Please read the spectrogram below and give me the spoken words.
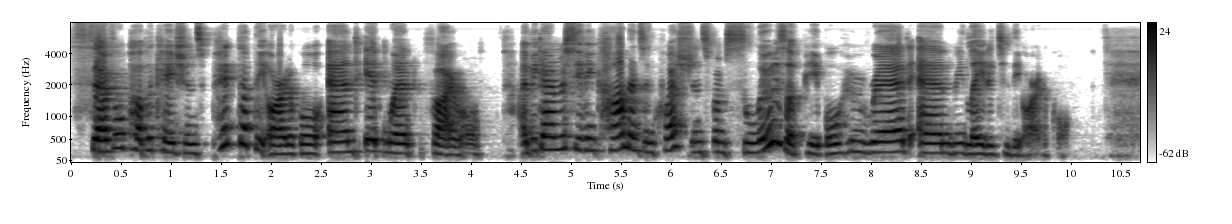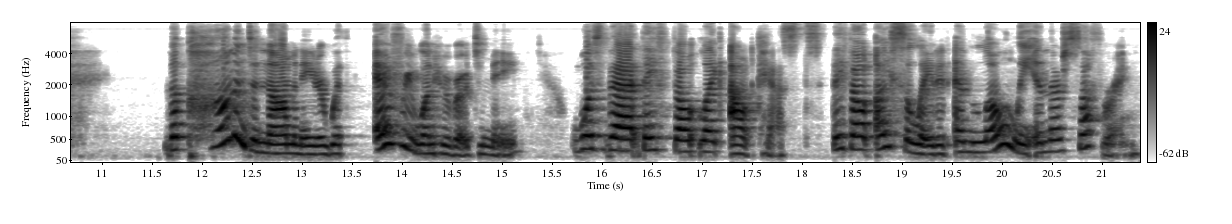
Several publications picked up the article and it went viral. I began receiving comments and questions from slews of people who read and related to the article. The common denominator with everyone who wrote to me was that they felt like outcasts. They felt isolated and lonely in their suffering.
